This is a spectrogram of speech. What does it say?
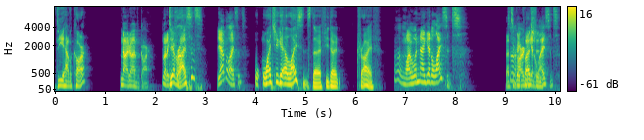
do you have a car? No, I don't have a car. But I Do you can have a license? Yeah, I have a license. Why'd you get a license though if you don't drive? Well, Why wouldn't I get a license? That's it's a not great hard question. to get a license.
